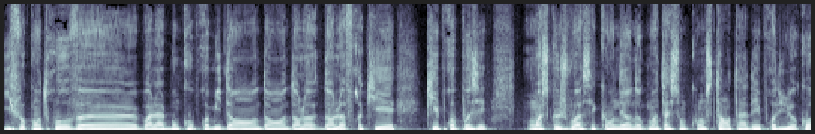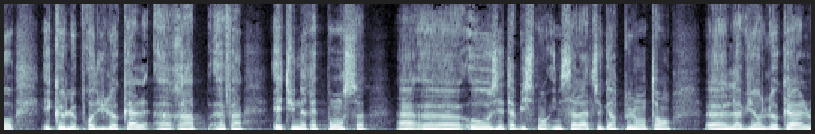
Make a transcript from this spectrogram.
il faut qu'on trouve euh, voilà le bon compromis dans dans, l'offre qui est qui est proposée. Moi, ce que je vois, c'est qu'on est en augmentation constante hein, des produits locaux et que le produit local enfin est une réponse hein, aux établissements. Une salade se garde plus longtemps. la viande locale,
